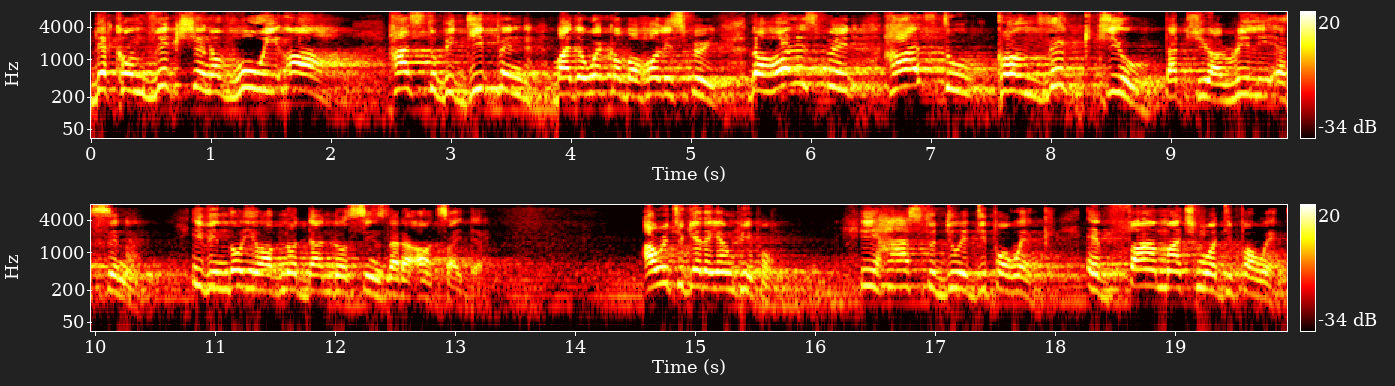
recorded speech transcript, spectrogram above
The conviction of who we are has to be deepened by the work of the Holy Spirit. The Holy Spirit has to convict you that you are really a sinner, even though you have not done those sins that are outside there. Are we together, young people? He has to do a deeper work, a far much more deeper work.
